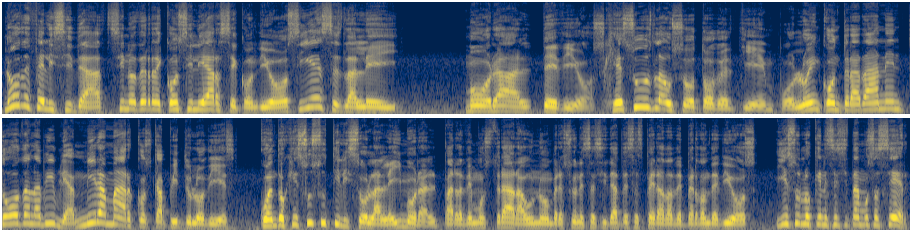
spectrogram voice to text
No de felicidad, sino de reconciliarse con Dios, y esa es la ley moral de Dios. Jesús la usó todo el tiempo, lo encontrarán en toda la Biblia. Mira Marcos capítulo 10. Cuando Jesús utilizó la ley moral para demostrar a un hombre su necesidad desesperada de perdón de Dios, y eso es lo que necesitamos hacer.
